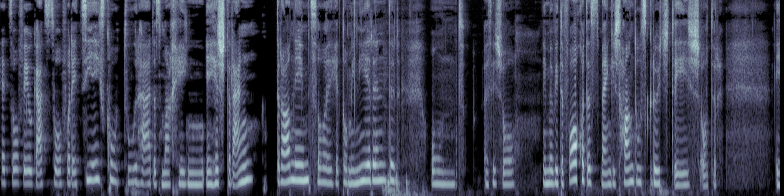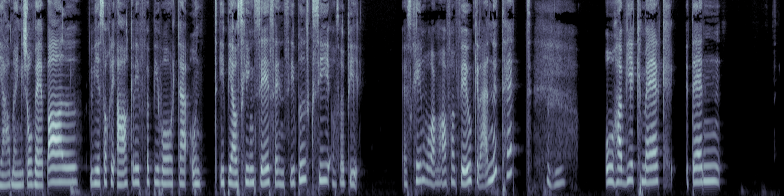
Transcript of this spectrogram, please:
hat so viel gegeben, so von der Erziehungskultur her, dass man eher streng dran nimmt, so eher dominierender. Und es ist schon immer wieder vorgekommen, dass manchmal die Hand ausgerutscht ist oder ja, manchmal auch verbal, wie so ein bisschen angegriffen worden. Und ich bin als Kind sehr sensibel gewesen, also ich bin ein Kind, das am Anfang viel gerannt hat. Mhm. Und habe wie gemerkt, dann,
